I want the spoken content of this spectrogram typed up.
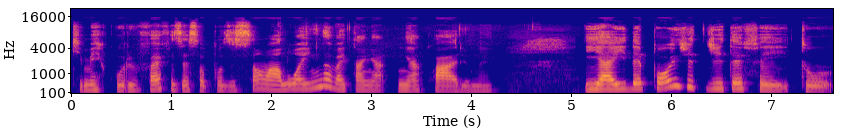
que Mercúrio vai fazer essa oposição, a Lua ainda vai estar em, em Aquário, né? E aí, depois de, de ter feito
